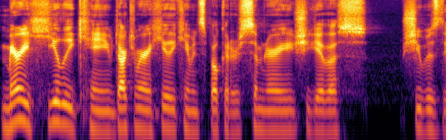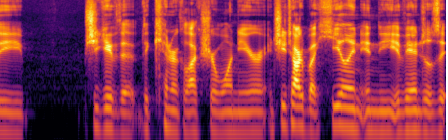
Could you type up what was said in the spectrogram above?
Mary Healy came, Dr. Mary Healy came and spoke at her seminary. She gave us, she was the, she gave the the Kenrick lecture one year, and she talked about healing in the evangeliz,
